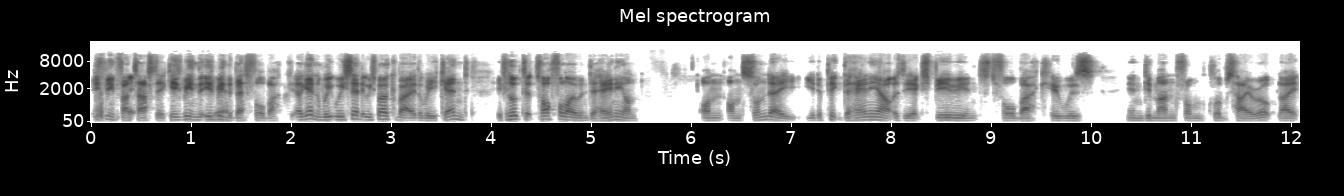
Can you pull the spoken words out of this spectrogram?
He's been fantastic. He's been he's yeah. been the best fullback. Again, we, we said it, we spoke about it the weekend. If you looked at Toffolo and Duhaney on on on Sunday, you'd have picked Duhaney out as the experienced fullback who was in demand from clubs higher up. Like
